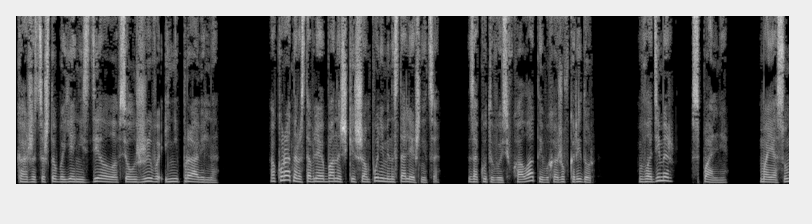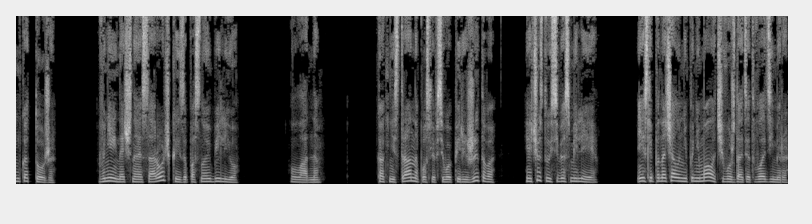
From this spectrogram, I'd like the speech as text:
Кажется, что бы я ни сделала, все лживо и неправильно. Аккуратно расставляю баночки с шампунями на столешнице. Закутываюсь в халат и выхожу в коридор. Владимир в спальне. Моя сумка тоже. В ней ночная сорочка и запасное белье. Ладно. Как ни странно, после всего пережитого я чувствую себя смелее. Если поначалу не понимала, чего ждать от Владимира,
